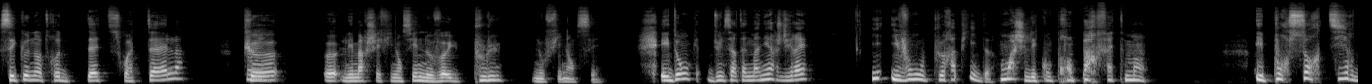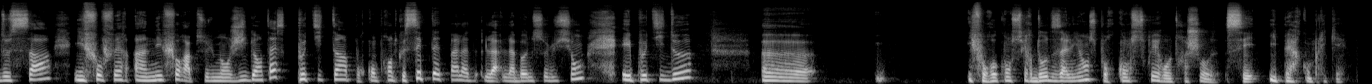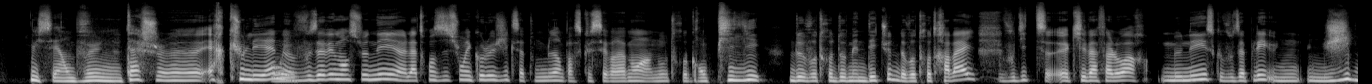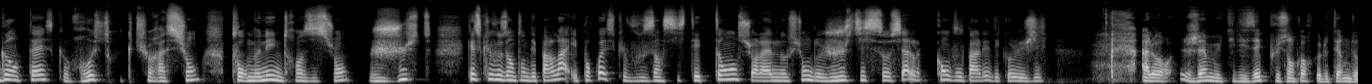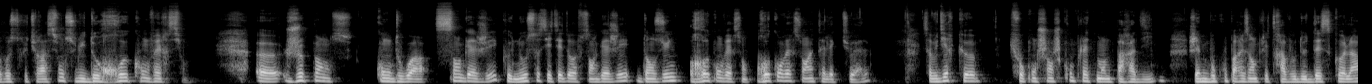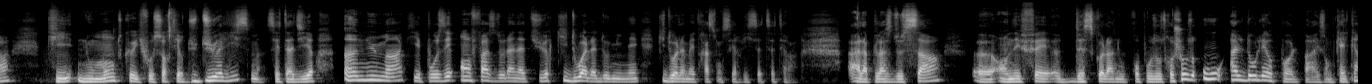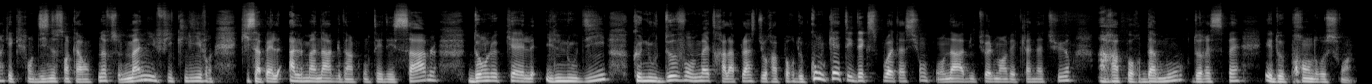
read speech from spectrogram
c'est que notre dette soit telle que euh, les marchés financiers ne veuillent plus nous financer. Et donc, d'une certaine manière, je dirais, ils vont au plus rapide. Moi, je les comprends parfaitement. Et pour sortir de ça, il faut faire un effort absolument gigantesque. Petit 1, pour comprendre que c'est peut-être pas la, bonne solution. Et petit 2, euh, il faut reconstruire d'autres alliances pour construire autre chose. C'est hyper compliqué. Oui, c'est un peu une tâche euh, herculéenne. Vous avez mentionné euh, la transition écologique, ça tombe bien parce que c'est vraiment un autre grand pilier de votre domaine d'études, de votre travail. Vous dites euh, qu'il va falloir mener ce que vous appelez une, gigantesque restructuration pour mener une transition juste. Qu'est-ce que vous entendez par là et pourquoi est-ce que vous insistez tant sur la notion de justice sociale quand vous parlez d'écologie? Alors, j'aime utiliser plus encore que le terme de restructuration, celui de reconversion. Euh, je pense qu'on doit s'engager, que nos sociétés doivent s'engager dans une reconversion, reconversion intellectuelle. Ça veut dire qu'il faut qu'on change complètement de paradigme. J'aime beaucoup, par exemple, les travaux de Descola qui nous montrent qu'il faut sortir du dualisme, c'est-à-dire un humain qui est posé en face de la nature, qui doit la dominer, qui doit la mettre à son service, etc. À la place de ça, euh, en effet, Descola nous propose autre chose, ou Aldo Léopold, par exemple, quelqu'un qui écrit en 1949 ce magnifique livre qui s'appelle Almanach d'un comté des sables, dans lequel il nous dit que nous devons mettre à la place du rapport de conquête et d'exploitation qu'on a habituellement avec la nature, un rapport d'amour, de respect et de prendre soin.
